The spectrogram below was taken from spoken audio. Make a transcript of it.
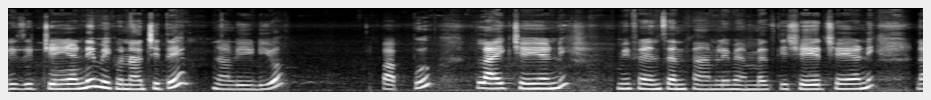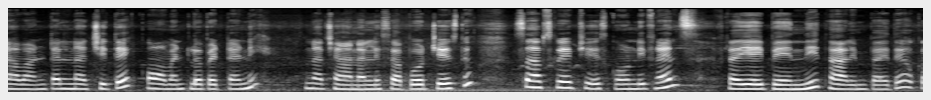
విజిట్ చేయండి. మీకు నచ్చితే నా వీడియో పప్పు లైక్ చేయండి. మీ ఫ్రెండ్స్ అండ్ ఫ్యామిలీ మెంబర్స్కి షేర్ చేయండి. నా వంటలు నచ్చితే కామెంట్లో పెట్టండి. నా ఛానల్ని సపోర్ట్ చేస్తూ సబ్స్క్రైబ్ చేసుకోండి ఫ్రెండ్స్. ఫ్రై అయిపోయింది. తాలింపు అయితే ఒక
